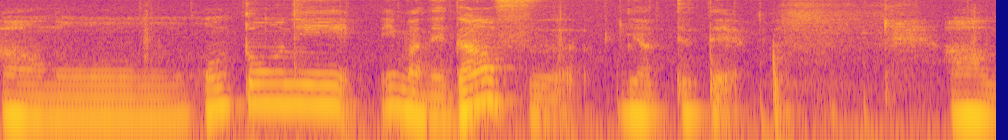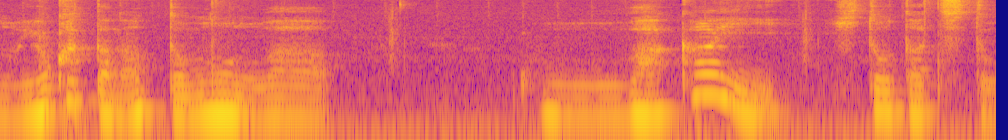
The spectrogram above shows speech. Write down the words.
あの本当に今ねダンスやっててあの良かったなって思うのはこう若い人たちと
